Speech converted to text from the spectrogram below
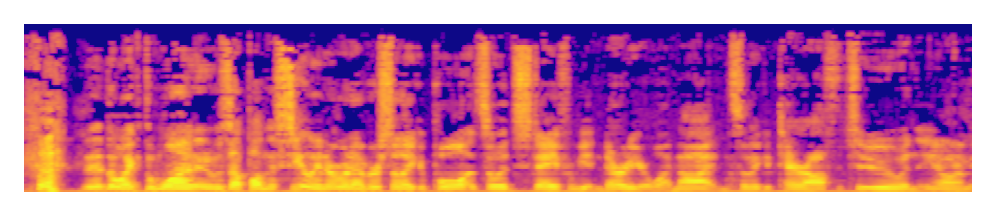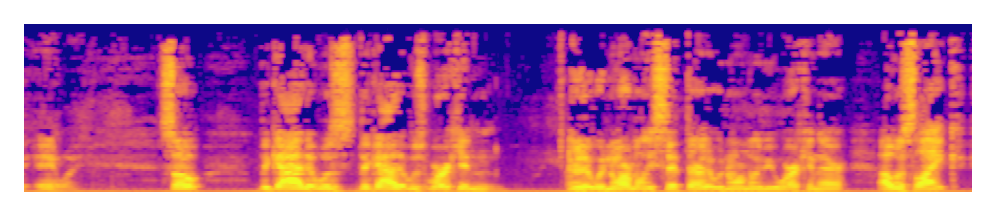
they had the, like the one it was up on the ceiling or whatever, so they could pull it so it'd stay from getting dirty or whatnot, and so they could tear off the two, and you know what I mean. Anyway, so the guy that was the guy that was working or that would normally sit there, that would normally be working there, I was like,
